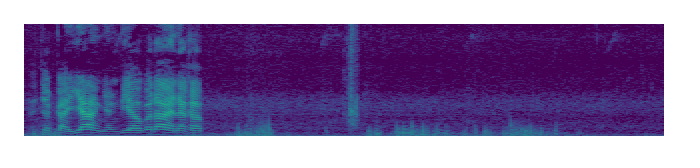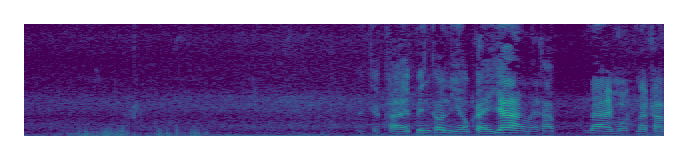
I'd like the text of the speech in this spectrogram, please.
หรือจะไก่ย่างอย่างเดียวก็ได้นะครับหรือจะขายเป็นข้าวเหนียวไก่ย่างนะครับ ได้หมดนะครับ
